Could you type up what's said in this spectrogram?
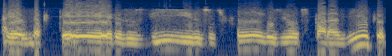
Aí as bactérias, os vírus, os fungos e outros parasitas,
